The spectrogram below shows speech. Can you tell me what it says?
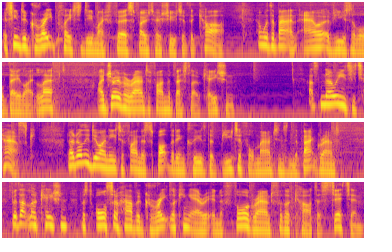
It seemed a great place to do my first photo shoot of the car, and with about an hour of usable daylight left, I drove around to find the best location. That's no easy task. Not only do I need to find a spot that includes the beautiful mountains in the background, but that location must also have a great looking area in the foreground for the car to sit in.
